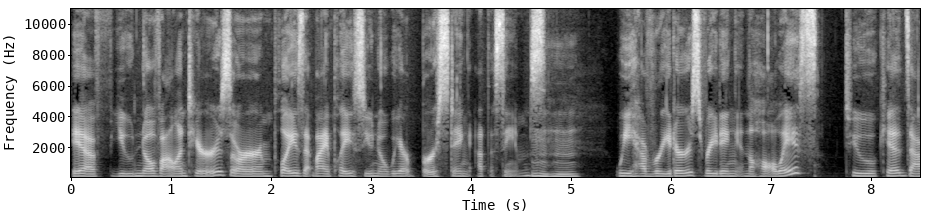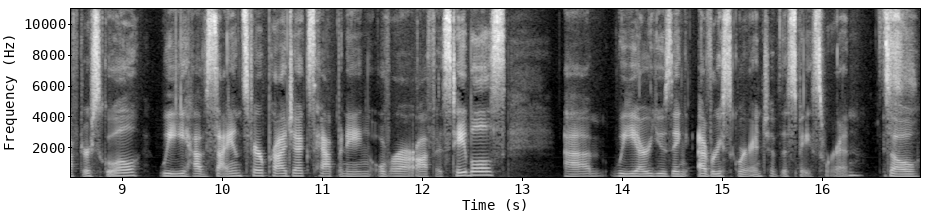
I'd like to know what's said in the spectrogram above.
if you know volunteers or employees at my place, you know we are bursting at the seams. Mm-hmm. We have readers reading in the hallways to kids after school. We have science fair projects happening over our office tables. Um, we are using every square inch of the space we're in. So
